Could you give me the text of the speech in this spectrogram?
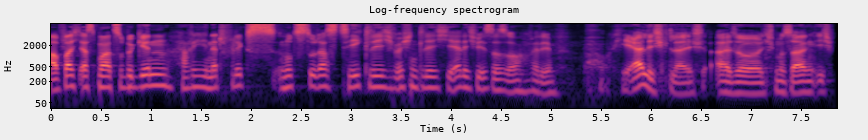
Aber vielleicht erstmal zu Beginn, Harry, Netflix, nutzt du das täglich, wöchentlich, jährlich? Wie ist das so bei dir? Oh, jährlich gleich. Also ich muss sagen, ich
